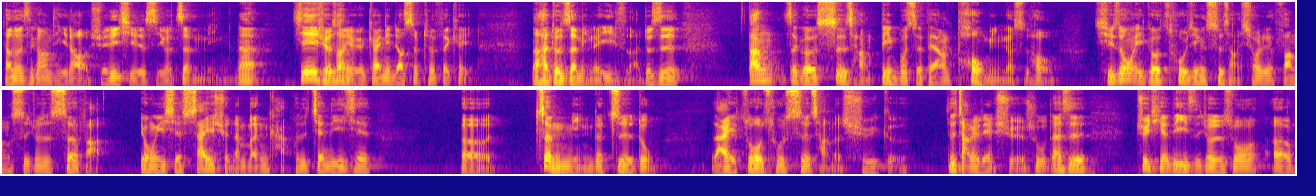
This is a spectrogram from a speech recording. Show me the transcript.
像伦斯刚刚提到，学历其实是一个证明。那经济学上有一个概念叫 certificate，那它就是证明的意思啊，就是当这个市场并不是非常透明的时候，其中一个促进市场效率的方式，就是设法用一些筛选的门槛，或者建立一些呃证明的制度，来做出市场的区隔。这讲的有点学术，但是具体的例子就是说，呃，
